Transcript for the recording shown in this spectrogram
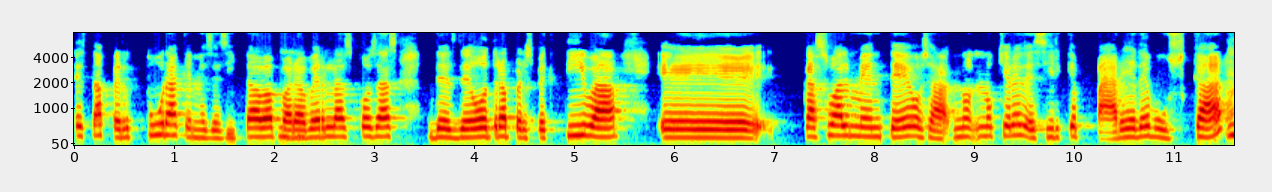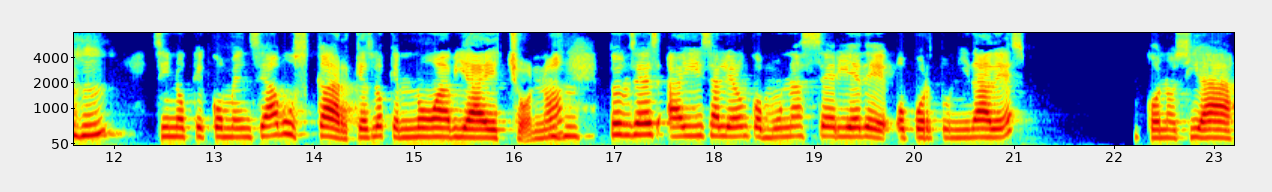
esta apertura que necesitaba para ver las cosas desde otra perspectiva. Eh, casualmente, o sea, no, no, quiere decir que paré de buscar, sino que comencé a buscar qué es lo que no había hecho, ¿no? Entonces ahí salieron como una serie de oportunidades. Conocí a,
